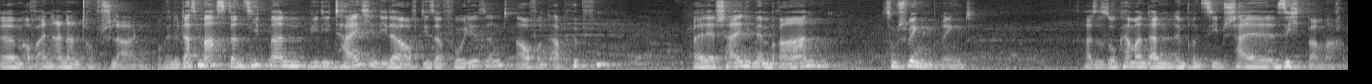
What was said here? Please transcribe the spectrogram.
ähm, auf einen anderen Topf schlagen. Und wenn du das machst, dann sieht man, wie die Teilchen, die da auf dieser Folie sind, auf und ab hüpfen weil der Schall die Membran zum Schwingen bringt. Also so kann man dann im Prinzip Schall sichtbar machen.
